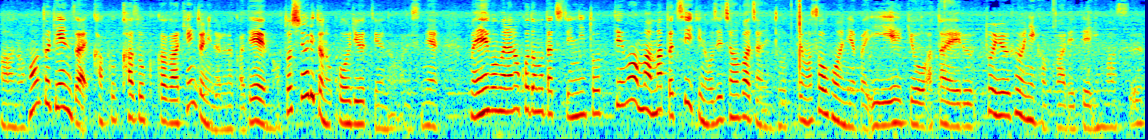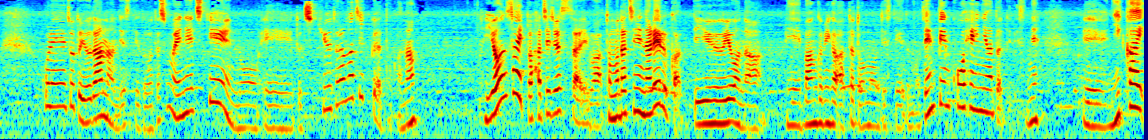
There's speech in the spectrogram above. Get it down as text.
あの本当現在核家族化が顕著になる中で、まあ、お年寄りとの交流っていうのはですねまあ、英語村の子どもたちにとっても、まあ、また地域のおじいちゃんおばあちゃんにとっても双方にやっぱりいい影響を与えるというふうに書かれています。これ、ちょっと余談なんですけど私も NHK の、えーと、地球ドラマチックやったかな？4歳と80歳は友達になれるかっていうような、えー、番組があったと思うんですけれども前編後編にあたってですね、えー、2回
